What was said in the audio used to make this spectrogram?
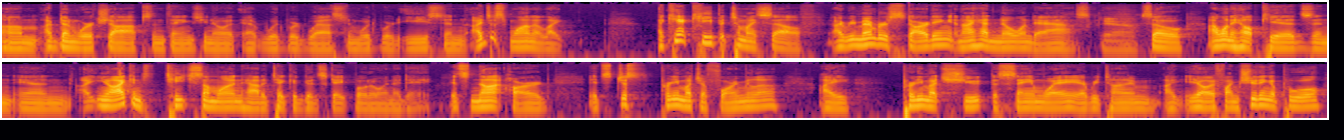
um, I've done workshops and things, you know, at, at Woodward West and Woodward East, and I just want to like I can't keep it to myself. I remember starting and I had no one to ask. Yeah. So I want to help kids and and I you know I can teach someone how to take a good skate photo in a day. It's not hard. It's just pretty much a formula. I pretty much shoot the same way every time. I you know if I'm shooting a pool,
